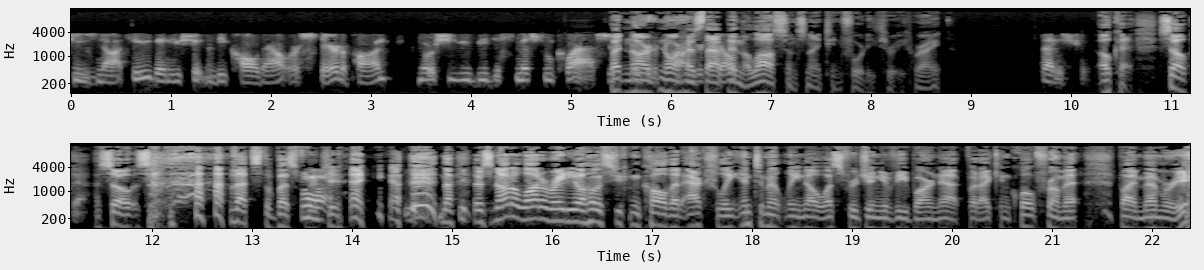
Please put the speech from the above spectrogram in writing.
choose not to, then you shouldn't be called out or stared upon, nor should you be dismissed from class. But nor, nor has yourself. that been the law since 1943, right? That is true. Okay, so yeah. so, so that's the best Virginia. yeah. no, there's not a lot of radio hosts you can call that actually intimately know West Virginia v. Barnette, but I can quote from it by memory.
